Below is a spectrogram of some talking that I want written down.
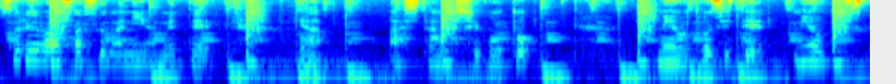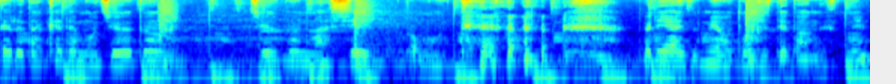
それはさすがにやめていや明日は仕事目を閉じて目を閉じてるだけでも十分十分マシと思って とりあえず目を閉じてたんですね。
